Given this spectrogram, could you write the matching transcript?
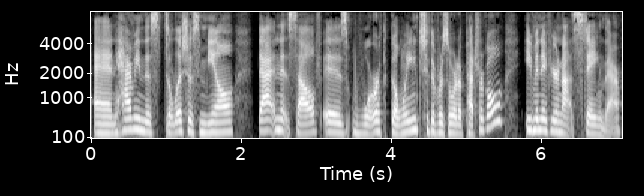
and having this delicious meal, that in itself is worth going to the resort of Pedregal, even if you're not staying there.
